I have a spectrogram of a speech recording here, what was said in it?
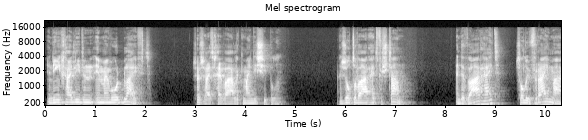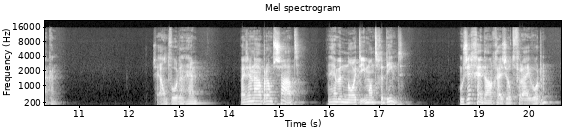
Indien gij lieden in mijn woord blijft, zo zijt gij waarlijk mijn discipelen. En zult de waarheid verstaan. En de waarheid zal u vrij maken. Zij antwoordden hem: Wij zijn Abrahams zaad en hebben nooit iemand gediend. Hoe zegt gij dan, gij zult vrij worden?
